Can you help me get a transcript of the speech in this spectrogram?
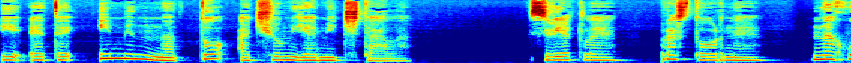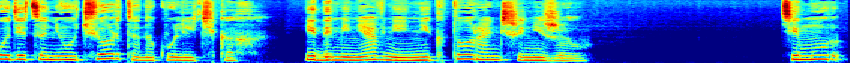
и это именно то, о чем я мечтала. Светлая, просторная, находится не у черта на куличках, и до меня в ней никто раньше не жил. Тимур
